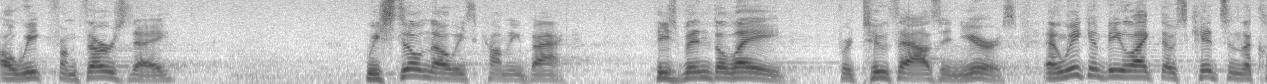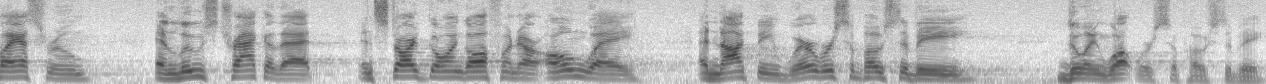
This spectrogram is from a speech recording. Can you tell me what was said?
a week from Thursday, we still know he's coming back. He's been delayed for 2,000 years. And we can be like those kids in the classroom and lose track of that and start going off on our own way and not be where we're supposed to be, doing what we're supposed to be.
